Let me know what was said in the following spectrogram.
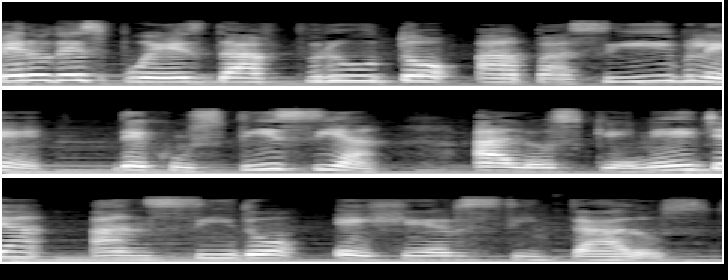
pero después da fruto apacible de justicia a los que en ella han sido ejercitados.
